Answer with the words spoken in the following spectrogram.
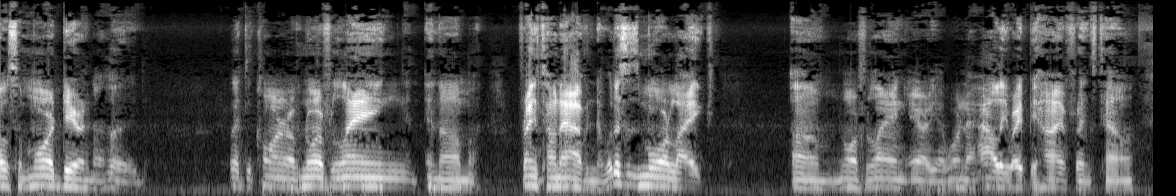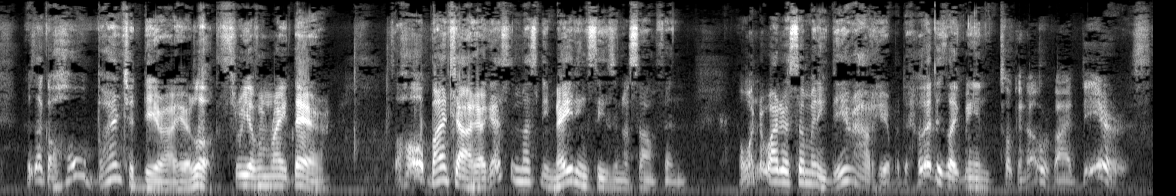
goes some more deer in the hood. We're at the corner of North Lang and um, Frankstown Avenue. Well, this is more like um, North Lang area. We're in the alley right behind Frankstown. There's like a whole bunch of deer out here. Look, three of them right there. It's a whole bunch out here. I guess it must be mating season or something. I wonder why there's so many deer out here. But the hood is like being taken over by deers.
